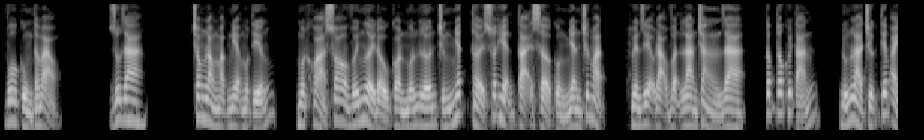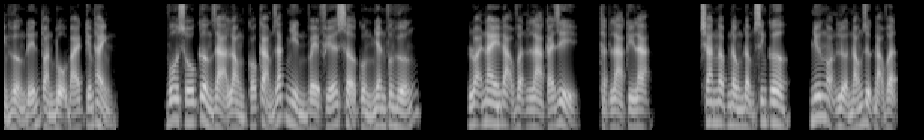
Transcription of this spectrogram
vô cùng thâm ảo. Rút ra. Trong lòng mặc niệm một tiếng, một khỏa so với người đầu còn muốn lớn chứng nhất thời xuất hiện tại sở cùng nhân trước mặt, huyền diệu đạo vận lan tràn ra, cấp tốc huyết tán, đúng là trực tiếp ảnh hưởng đến toàn bộ bái kiếm thành. Vô số cường giả lòng có cảm giác nhìn về phía sở cùng nhân phương hướng. Loại này đạo vận là cái gì, thật là kỳ lạ. Tràn ngập nồng đậm sinh cơ, như ngọn lửa nóng rực đạo vận,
